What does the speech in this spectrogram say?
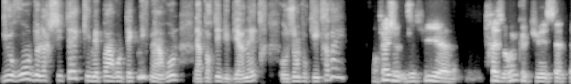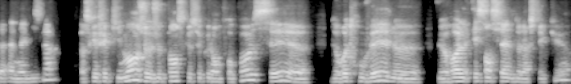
du rôle de l'architecte, qui n'est pas un rôle technique, mais un rôle d'apporter du bien-être aux gens pour qui il travaille? En fait, je, suis euh, très heureux que tu aies cette analyse-là, parce qu'effectivement, je, pense que ce que l'on propose, c'est euh, de retrouver le, le rôle essentiel de l'architecture,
